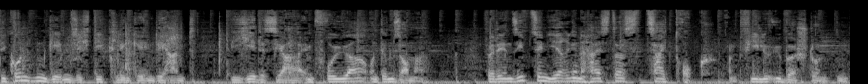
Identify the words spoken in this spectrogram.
Die Kunden geben sich die Klinke in die Hand, wie jedes Jahr im Frühjahr und im Sommer. Für den 17-Jährigen heißt das Zeitdruck und viele Überstunden.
